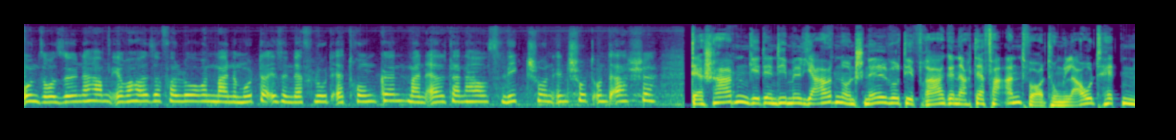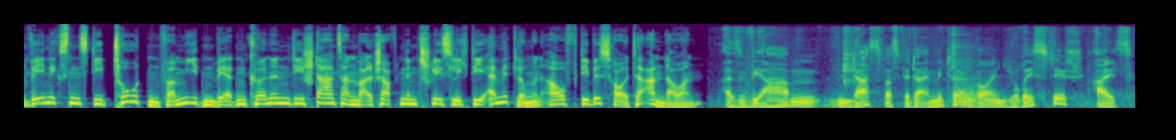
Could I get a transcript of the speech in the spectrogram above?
Unsere Söhne haben ihre Häuser verloren. Meine Mutter ist in der Flut ertrunken. Mein Elternhaus liegt schon in Schutt und Asche. Der Schaden geht in die Milliarden und schnell wird die Frage nach der Verantwortung laut. Hätten wenigstens die Toten vermieden werden können. Die Staatsanwaltschaft nimmt schließlich die Ermittlungen auf, die bis heute andauern. Also wir haben das, was wir da ermitteln wollen, juristisch als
